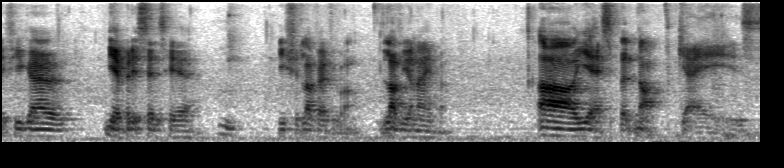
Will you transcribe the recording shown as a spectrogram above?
if you go, yeah, but it says here, Mm. you should love everyone, love your neighbor. Oh yes, but not gays.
